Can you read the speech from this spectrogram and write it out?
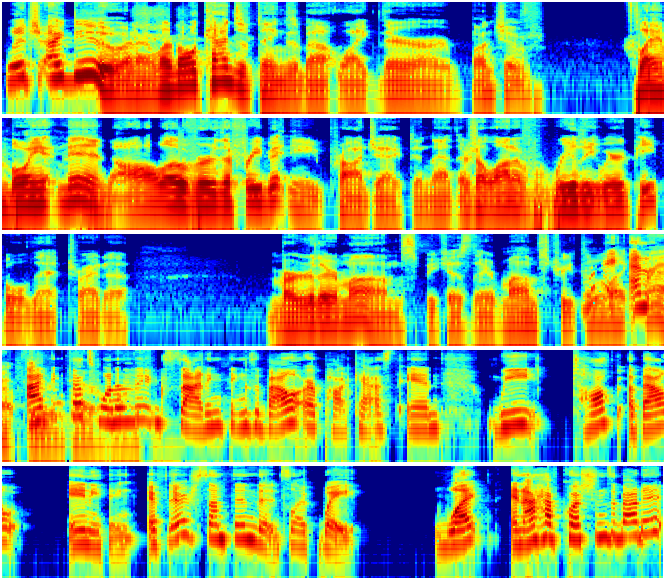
which I do. And I learned all kinds of things about like there are a bunch of flamboyant men all over the Free Britney project, and that there's a lot of really weird people that try to murder their moms because their moms treat them Right. like and crap. I think that's one of the exciting things about our podcast. And we talk about anything. If there's something that's like, wait, what? And I have questions about it,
